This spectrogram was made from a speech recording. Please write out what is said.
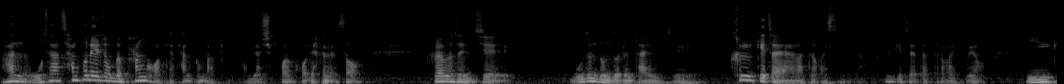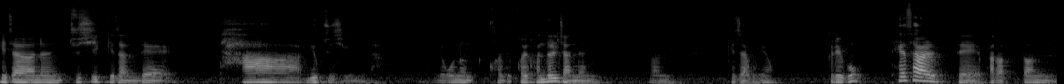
한 옷의 한 3분의 1 정도는 판것 같아요 당근 마켓 몇십 번 거래하면서. 그러면서 이제 모든 돈들은 다 이제 큰 계좌에 하나 들어가 있습니다. 큰 계좌에 다 들어가 있고요. 이 계좌는 주식 계좌인데 다 미국 주식입니다. 요거는 거- 거의 건들지 않는 그런 계좌고요. 그리고 퇴사할 때 받았던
